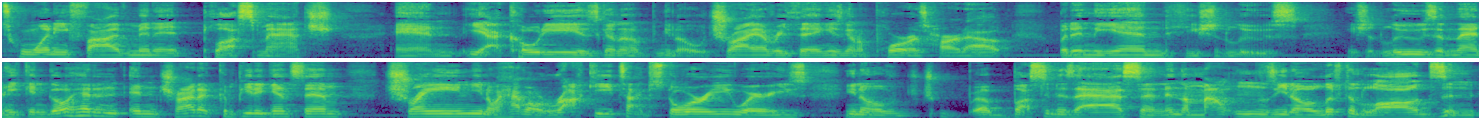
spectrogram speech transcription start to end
25 minute plus match. And yeah, Cody is gonna, you know, try everything. He's gonna pour his heart out. But in the end, he should lose. He should lose, and then he can go ahead and, and try to compete against him, train, you know, have a Rocky type story where he's, you know, uh, busting his ass and in the mountains, you know, lifting logs and,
